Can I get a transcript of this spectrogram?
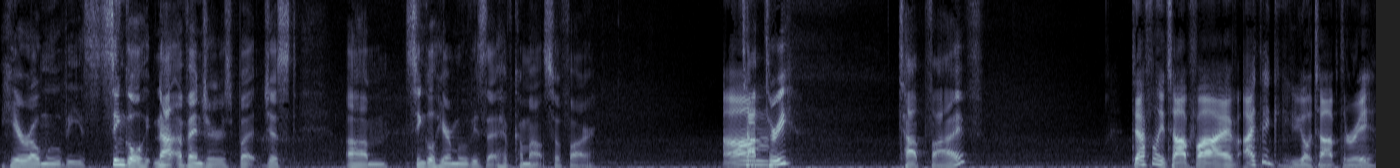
hero movies? Single, not Avengers, but just um, single hero movies that have come out so far. Um, Top three, top five. Definitely top five. I think it could go top three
